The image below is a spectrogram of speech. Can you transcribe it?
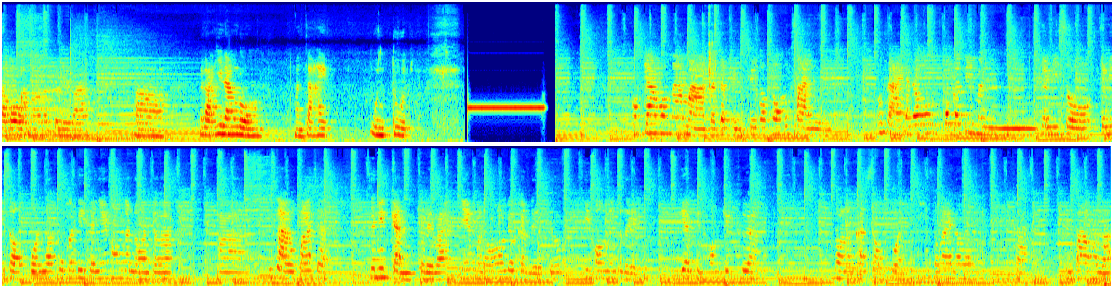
ตลอดเนาะแล้วก็เลยว่าเวลาที่นั่งลง มันจะให้อุ่นตูดพอแก้วห้องน้ำมาก็จะเป็นชื่อกับห้องลูกชายเลยลูกชายก็ต้องปกติมันจะมีโซจะมีสองคนแล้วปกติจะแยกห้องกันนอนแต่ว่าลูกชายกับป้าจะสนิทกันก็เลยว่าแยกมานอนห้องเดียวกันเลยคืออีกห้องนึงก็เลยเปลี่ยนเป็นห้องเก็บเครื่องนอนรวมกันสองคนตรงไหนนอน กันเป็นป้ามันละ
